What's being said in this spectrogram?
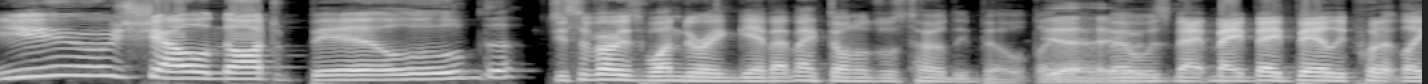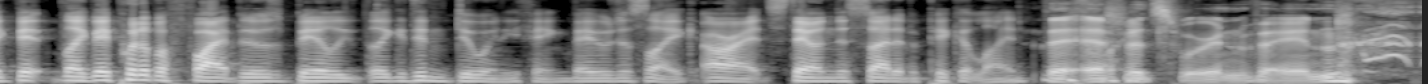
You shall not build. Just for those wondering, yeah, that McDonald's was totally built. Like, Yeah, that, it was- was, they, they, they barely put it like they, like they put up a fight, but it was barely like it didn't do anything. They were just like, all right, stay on this side of a picket line. Their efforts were in vain.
